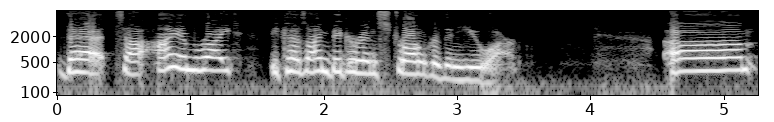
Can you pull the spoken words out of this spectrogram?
that uh, I am right because I'm bigger and stronger than you are. Um,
